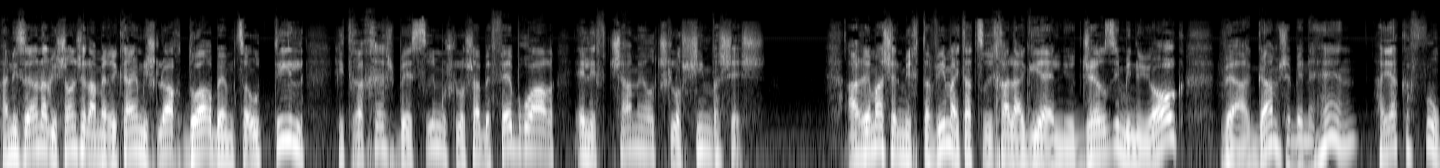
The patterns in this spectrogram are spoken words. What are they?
הניסיון הראשון של האמריקאים לשלוח דואר באמצעות טיל התרחש ב-23 בפברואר 1936. ערימה של מכתבים הייתה צריכה להגיע אל ניו ג'רזי מניו יורק, והאגם שביניהן היה קפוא.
